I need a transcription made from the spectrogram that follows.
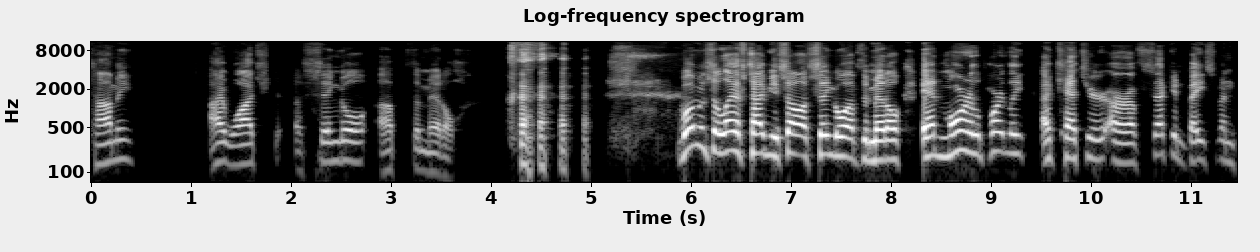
Tommy, I watched a single up the middle. when was the last time you saw a single up the middle? And more importantly, a catcher or a second baseman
